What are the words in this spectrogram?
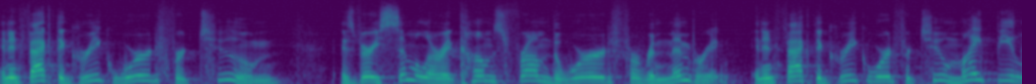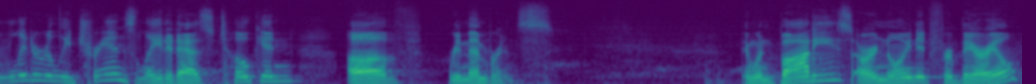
And in fact, the Greek word for tomb is very similar. It comes from the word for remembering. And in fact, the Greek word for tomb might be literally translated as token of remembrance. And when bodies are anointed for burial,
